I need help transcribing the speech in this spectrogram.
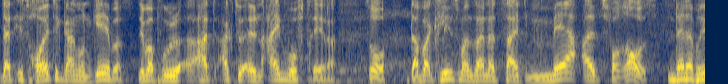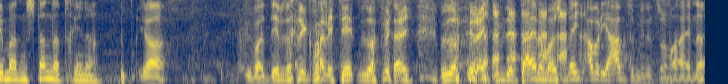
Das ist heute Gang und Gäbe. Liverpool hat aktuell einen Einwurftrainer. So, da war Klinsmann seiner Zeit mehr als voraus. Werder Bremen hat einen Standardtrainer. Ja. Über dem seine Qualität müssen wir vielleicht, müssen wir vielleicht im Detail nochmal sprechen, aber die haben zumindest schon mal einen. Ne?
